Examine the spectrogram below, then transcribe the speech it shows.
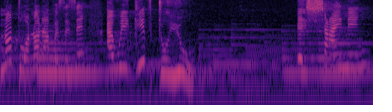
not to another person. He said, I will give to you a shining,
